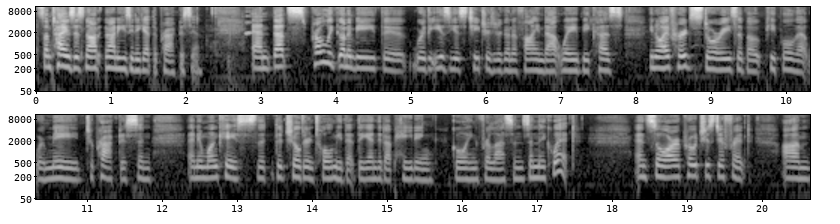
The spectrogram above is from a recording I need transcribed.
sometimes it's not not easy to get the practice in and that's probably going to be the where the easiest teachers you're going to find that way because you know I've heard stories about people that were made to practice and and in one case the, the children told me that they ended up hating going for lessons and they quit and so our approach is different Um,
